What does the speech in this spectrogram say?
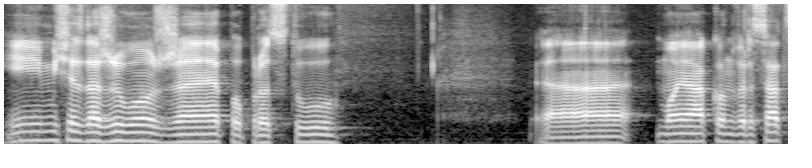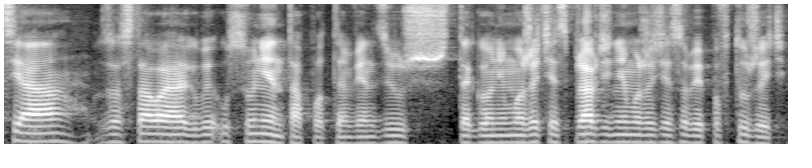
I mi się zdarzyło, że po prostu e, moja konwersacja została jakby usunięta potem, więc już tego nie możecie sprawdzić, nie możecie sobie powtórzyć.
